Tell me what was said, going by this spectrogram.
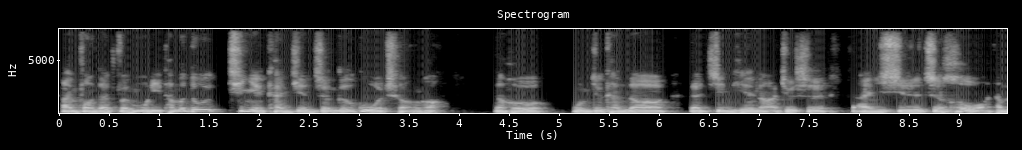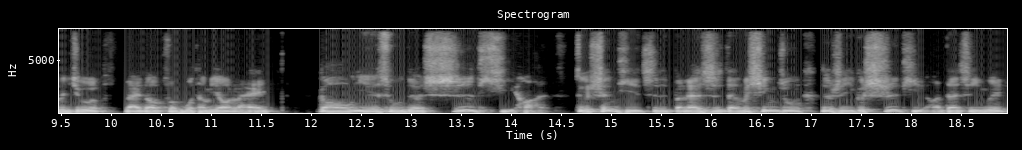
安放在坟墓里，他们都亲眼看见整个过程哈。然后我们就看到，呃，今天呢，就是安息日之后啊，他们就来到坟墓，他们要来高耶稣的尸体哈。这个身体是本来是在他们心中那是一个尸体啊，但是因为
